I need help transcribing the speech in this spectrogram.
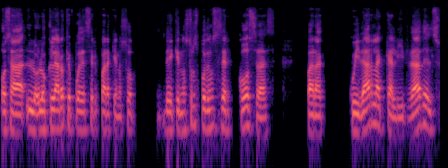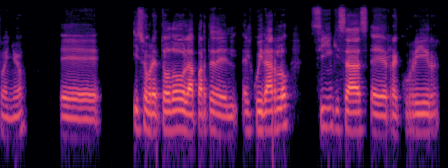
o sea, lo, lo claro que puede ser para que nosotros, de que nosotros podemos hacer cosas para cuidar la calidad del sueño, eh, y sobre todo la parte del el cuidarlo sin quizás eh, recurrir,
